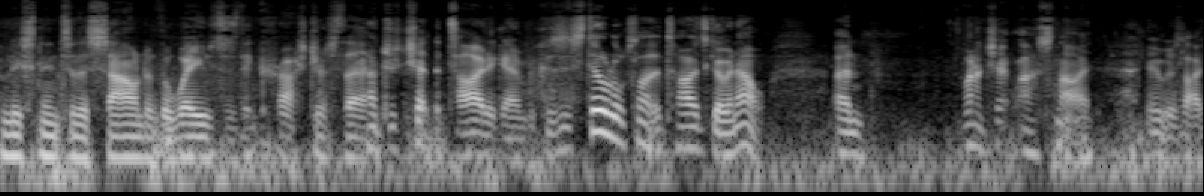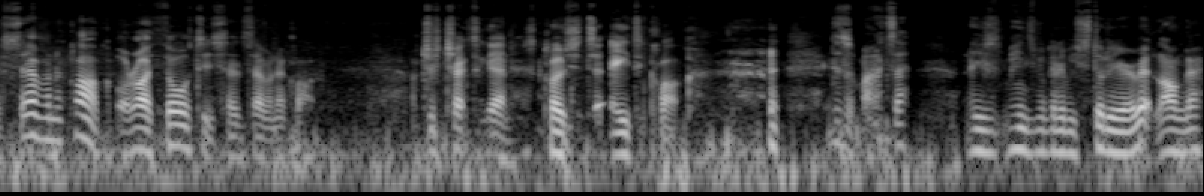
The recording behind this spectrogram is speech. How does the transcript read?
listening to the sound of the waves as they crash just there. I've just checked the tide again because it still looks like the tide's going out. And when I checked last night, it was like seven o'clock, or I thought it said seven o'clock. I've just checked again, it's closer to eight o'clock. it doesn't matter. It means we're going to be studying here a bit longer,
